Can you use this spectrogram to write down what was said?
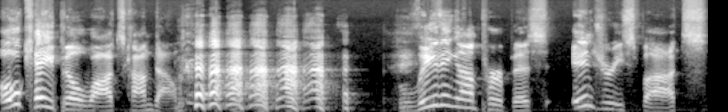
Okay, Bill Watts, calm down. Bleeding on purpose, injury spots,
